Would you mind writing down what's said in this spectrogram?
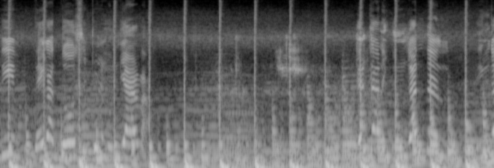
네, 내가 너 스킬 뭔지 알아. 일단 인간들, 인간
